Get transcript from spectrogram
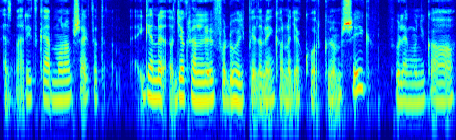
ez már ritkább manapság. Tehát igen, gyakran előfordul, hogy például inkább nagy a korkülönbség, főleg mondjuk a,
